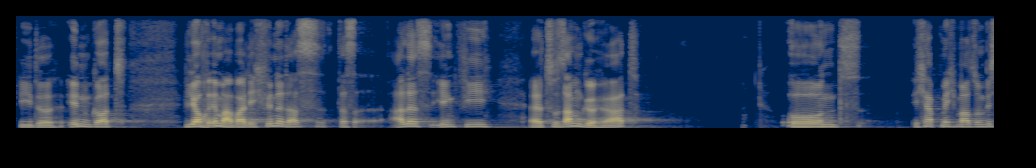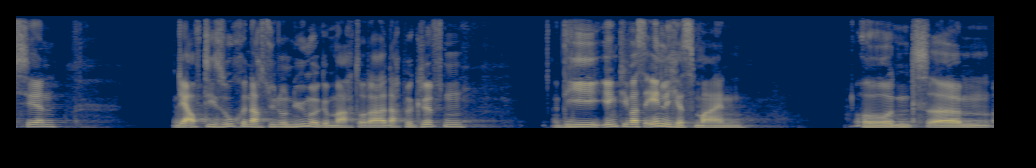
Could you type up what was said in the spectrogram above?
Friede in Gott, wie auch immer, weil ich finde, dass das alles irgendwie äh, zusammengehört. Und ich habe mich mal so ein bisschen ja, auf die Suche nach Synonyme gemacht oder nach Begriffen, die irgendwie was Ähnliches meinen. Und ähm,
